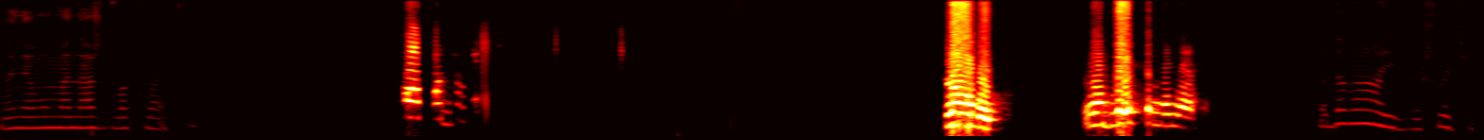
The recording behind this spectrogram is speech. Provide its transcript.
На ньому в мене аж два подивись. Новий. 200 монет. Та давай вже швидше.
